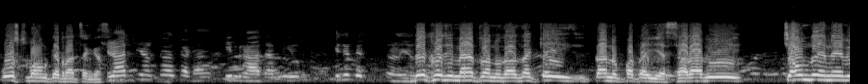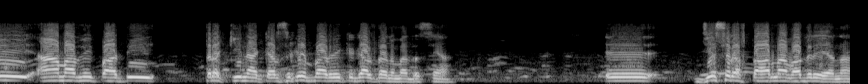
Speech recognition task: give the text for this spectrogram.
ਪੋਸਟਪੋਨ ਕਰਨਾ ਚੰਗਾ ਸੀ। ਸ਼ਰਾਰਤੀ ਅੰਸਰ ਤੁਹਾਡਾ ਕੀ ਮੁਰਾਦ ਆ ਵੀ ਉਹ ਕਿਹਦੇ ਤੇ ਤੁਰ ਜਾਂਦਾ? ਦੇਖੋ ਜੀ ਮੈਂ ਤੁਹਾਨੂੰ ਦੱਸਦਾ ਕਈ ਤੁਹਾਨੂੰ ਪਤਾ ਹੀ ਹੈ ਸਾਰਾ ਵੀ ਚਾਹੁੰਦੇ ਨੇ ਵੀ ਆਮ ਆਦਮੀ ਪਾਰਟੀ ਤਰੱਕੀ ਨਾ ਕਰ ਸਕੇ ਪਰ ਇੱਕ ਗੱਲ ਤੁਹਾਨੂੰ ਮੈਂ ਦੱਸਿਆ। ਇਹ ਜਿਸ ਰਫ਼ਤਾਰ ਨਾਲ ਵੱਧ ਰਿਹਾ ਨਾ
